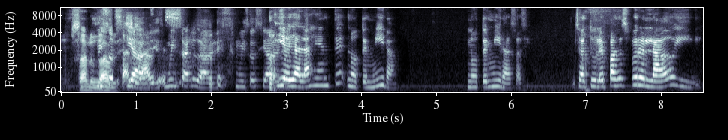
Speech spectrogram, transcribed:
Muy saludable. social. sociables, muy saludables, muy sociables. Y allá la gente no te mira, no te miras así. O sea, tú le pasas por el lado y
